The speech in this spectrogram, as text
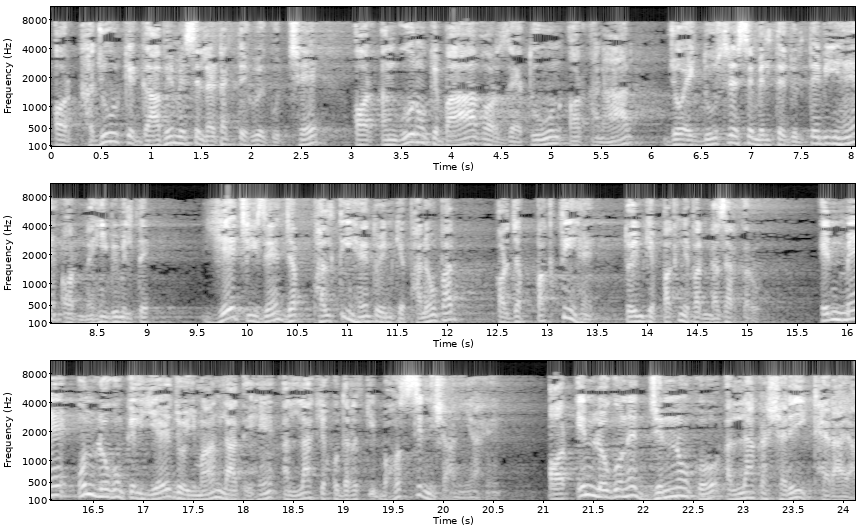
اور کھجور کے گابے میں سے لٹکتے ہوئے گچھے اور انگوروں کے باغ اور زیتون اور انار جو ایک دوسرے سے ملتے جلتے بھی ہیں اور نہیں بھی ملتے۔ یہ چیزیں جب پھلتی ہیں تو ان کے پھلوں پر اور جب پکتی ہیں تو ان کے پکنے پر نظر کرو۔ ان میں ان لوگوں کے لیے جو ایمان لاتے ہیں اللہ کی قدرت کی بہت سی نشانیاں ہیں۔ اور ان لوگوں نے جنوں کو اللہ کا شریک ٹھہرایا،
